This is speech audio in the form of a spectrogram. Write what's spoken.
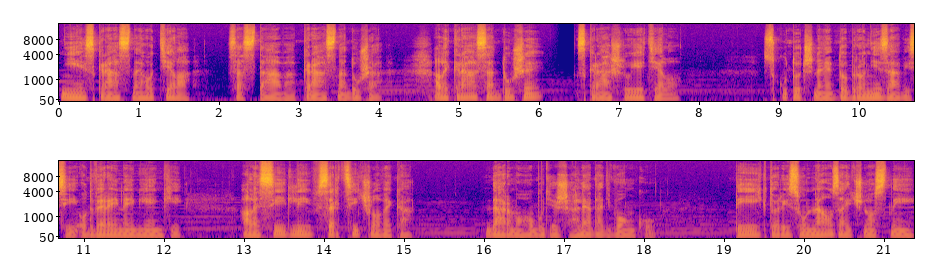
Nie z krásneho tela sa stáva krásna duša, ale krása duše skrášľuje telo. Skutočné dobro nezávisí od verejnej mienky, ale sídli v srdci človeka. Darmo ho budeš hľadať vonku – Tí, ktorí sú naozaj čnostní,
